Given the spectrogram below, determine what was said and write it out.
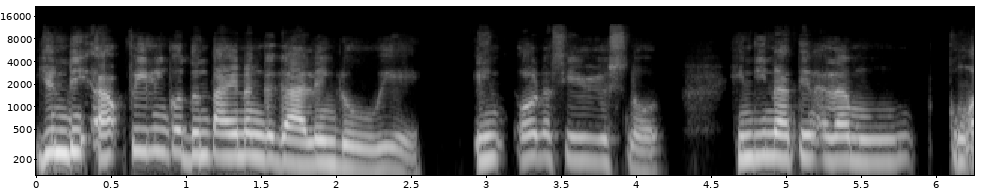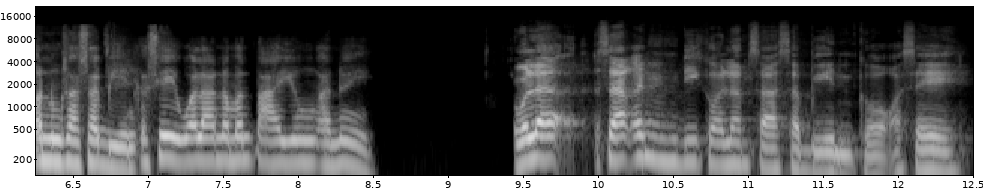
Yun di, ah, feeling ko dun tayo nang gagaling, Louie. eh. In, on a serious note, hindi natin alam kung anong sasabihin kasi wala naman tayong ano eh. Wala, sa akin hindi ko alam sasabihin ko kasi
